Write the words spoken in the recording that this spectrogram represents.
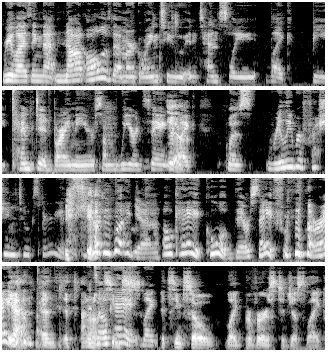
realizing that not all of them are going to intensely like be tempted by me or some weird thing Yeah. like was really refreshing to experience. Yeah. like Yeah. okay, cool, they're safe. all right. yeah Like, and it, i don't it's know it okay. seems Like it seems so like perverse to just like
